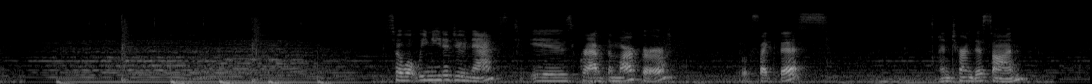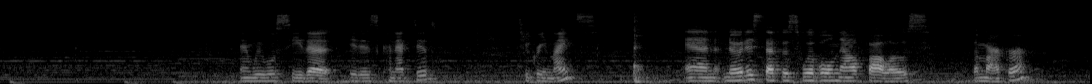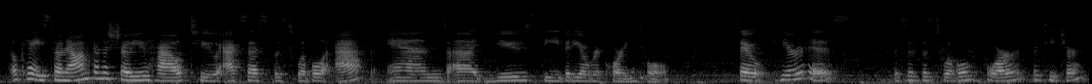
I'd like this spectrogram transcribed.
So what we need to do next is grab the marker, looks like this, and turn this on. And we will see that it is connected to green lights. And notice that the Swivl now follows the marker. Okay, so now I'm gonna show you how to access the Swivl app and uh, use the video recording tool. So here it is. This is the Swivl for the teacher.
